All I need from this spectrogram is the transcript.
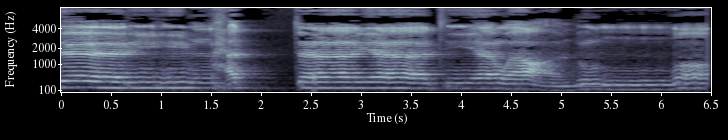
دارهم حتى ياتي وعد الله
